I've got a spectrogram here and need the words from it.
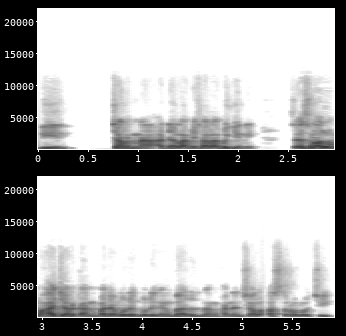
dicerna adalah misalnya begini, saya selalu mengajarkan pada murid-murid yang baru tentang financial astrology.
